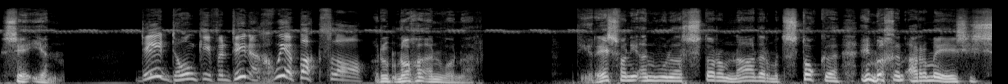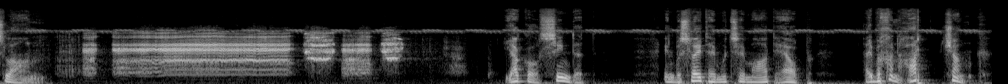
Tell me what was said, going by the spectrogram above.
sê een. Die donkie verdien 'n goeie pak sla. Roep nog 'n inwoner. Die res van die inwoners storm nader met stokke en begin arme Hessie slaan. Jakkals sien dit en besluit hy moet sy maat help. Hy begin hard chunk.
